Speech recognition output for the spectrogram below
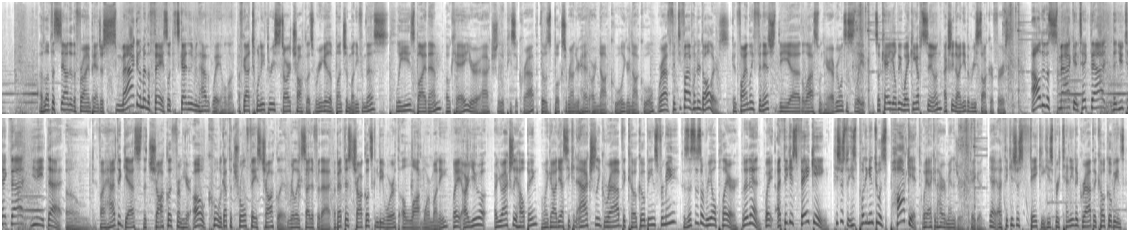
I love the sound of the frying pan just smacking him in the face. Look, this guy doesn't even have it. Wait, hold on. I've got 23 star chocolates. We're gonna get a bunch of money from this. Please buy them. Okay, you're actually a piece of crap. Those books around your head are not cool. You're not cool. We're at $5,500. Can finally finish the uh, the last one here. Everyone's asleep. It's okay. You'll be waking up soon. Actually, no, I need the restocker first. I'll do the smack and take that. Then you take that. You eat that. Owned. If I had to guess, the chocolate from here. Oh, cool. We got the troll face chocolate. Really excited for that. I bet this chocolate's gonna be worth a lot more money. Wait, are you are you actually helping? Oh my god, yes, he can actually grab the cocoa beans for me? Because this is a real player. Put it in. Wait, I think he's faking. He's just, he's putting into his pocket. Wait, I can hire a manager. Okay, good. Yeah, I think he's just faking. He's pretending to grab the cocoa beans.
